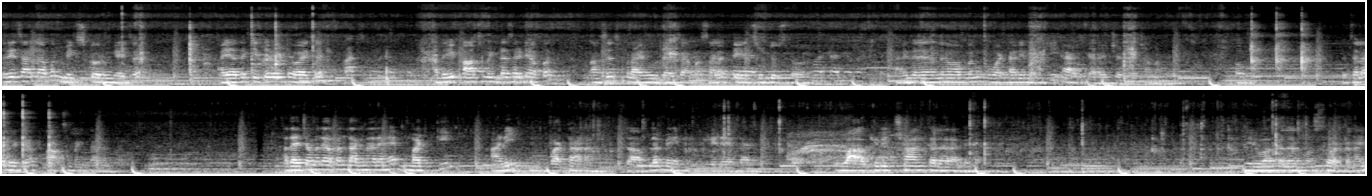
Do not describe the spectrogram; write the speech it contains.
तर हे चांगलं आपण मिक्स करून घ्यायचं. आणि आता किती वेळ ठेवायचं? आता ही पाच मिनिटासाठी आपण असेच फ्राय होऊ द्यायचा आहे मसाला तेल सुटूच करून आणि त्याच्यानंतर मग आपण वटाणे मटकी ॲड करायची आहे त्याच्यामध्ये. ओके तर चला भेटूया पाच मिनिटानंतर. आता याच्यामध्ये आपण टाकणार आहे मटकी आणि वटाणा. जो आपलं मेन इन्ग्रेडियंट आहे. वाव किती छान कलर आलेला आहे हिरवा कलर मस्त वाटत नाही?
